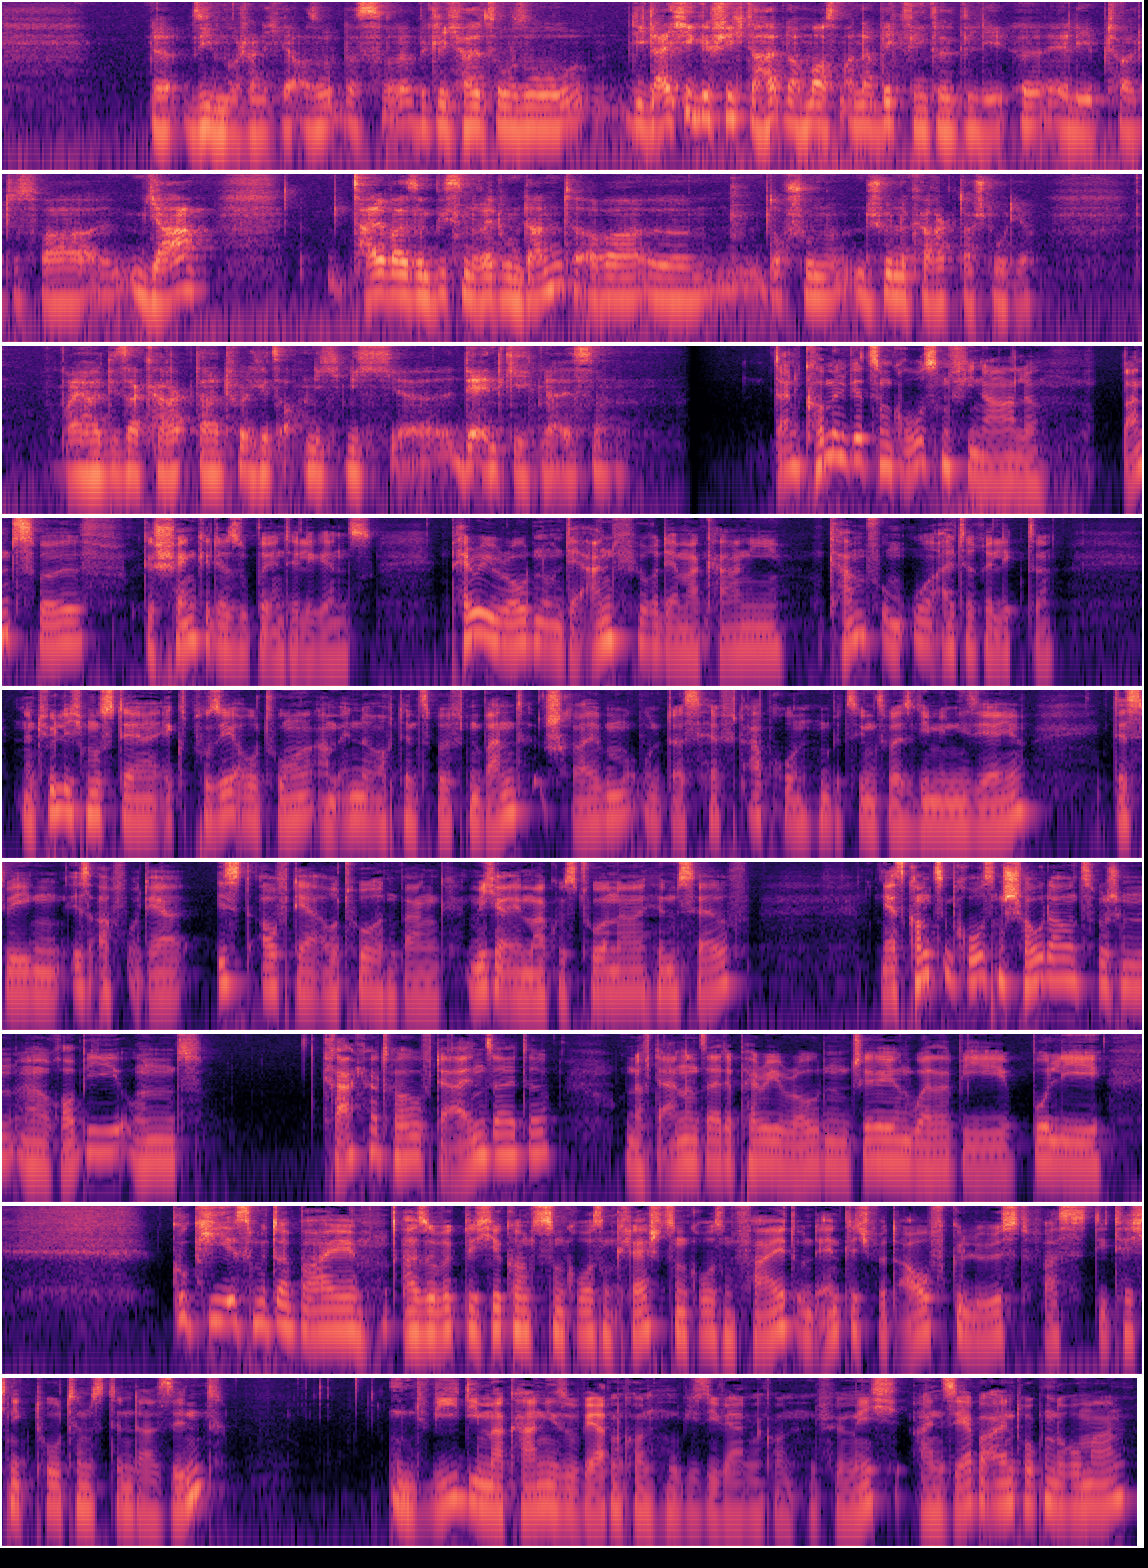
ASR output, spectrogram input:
ja, sieben wahrscheinlich, ja. Also das äh, wirklich halt so, so die gleiche Geschichte halt nochmal aus einem anderen Blickwinkel äh, erlebt halt. Das war, äh, ja, teilweise ein bisschen redundant, aber äh, doch schon eine schöne Charakterstudie. Weil halt dieser Charakter natürlich jetzt auch nicht, nicht äh, der Endgegner ist. Ne? Dann kommen wir zum großen Finale. Band 12, Geschenke der Superintelligenz. Perry Roden und der Anführer der Makani, Kampf um uralte Relikte. Natürlich muss der Exposé-Autor am Ende auch den zwölften Band schreiben und das Heft abrunden, beziehungsweise die Miniserie. Deswegen ist auf der, ist auf der Autorenbank Michael Markus Turner himself. Ja, es kommt zum großen Showdown zwischen äh, Robbie und Krakatow auf der einen Seite und auf der anderen Seite Perry Roden, Gillian Weatherby, Bully, Cookie ist mit dabei. Also wirklich, hier kommt es zum großen Clash, zum großen Fight und endlich wird aufgelöst, was die Technik-Totems denn da sind und wie die Makani so werden konnten, wie sie werden konnten. Für mich ein sehr beeindruckender Roman,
